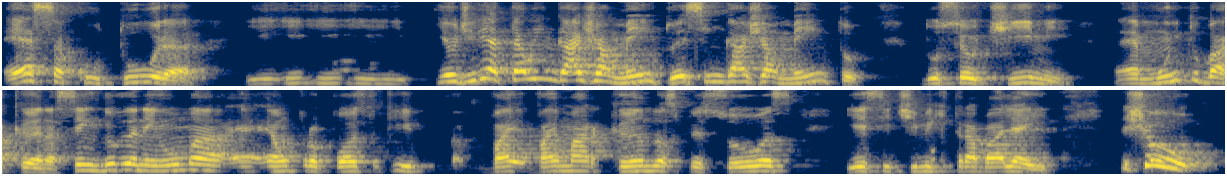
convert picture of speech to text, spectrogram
essa cultura e, e, e, e, eu diria até o engajamento, esse engajamento do seu time é muito bacana. Sem dúvida nenhuma, é, é um propósito que vai, vai marcando as pessoas e esse time que trabalha aí. Deixa eu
